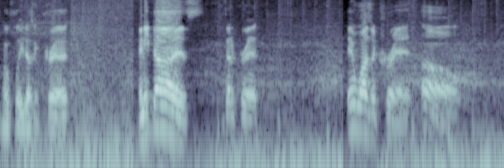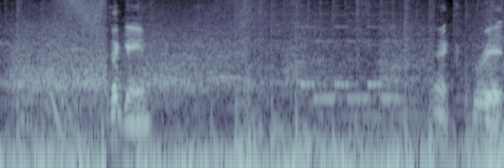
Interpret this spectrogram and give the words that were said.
Hopefully he doesn't crit. And he does! Is that a crit? It was a crit. Oh. Is that game? That crit.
